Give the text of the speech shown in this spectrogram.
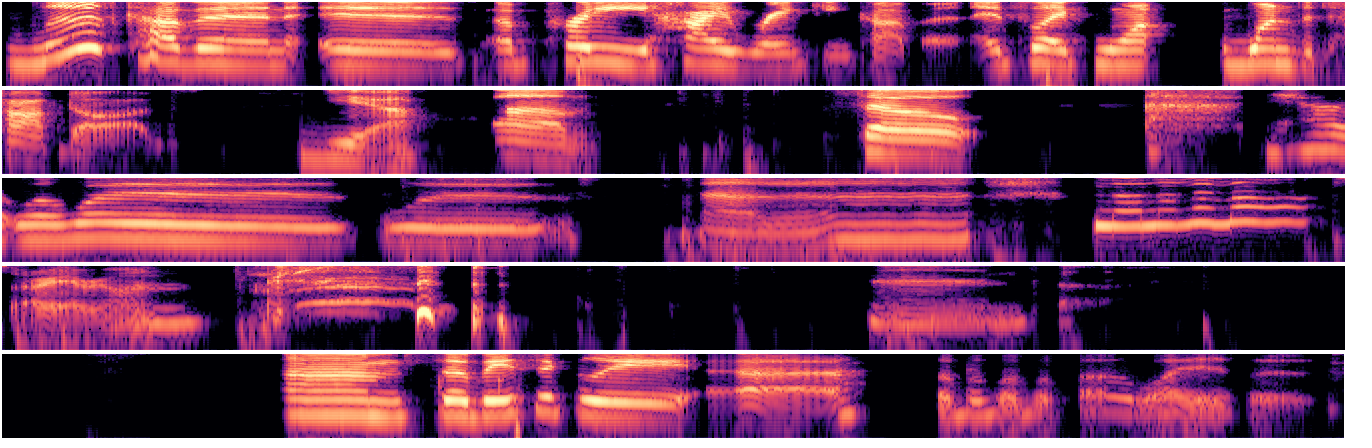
Lou's coven is a pretty high ranking coven. It's like one one of the top dogs. Yeah. Um. So, yeah. What was Lou? Uh, la, la, la, la. Sorry, everyone. and um. So basically, uh, what is it?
